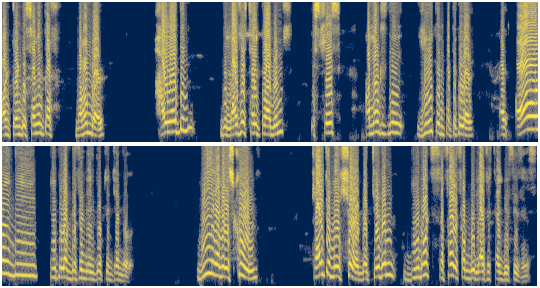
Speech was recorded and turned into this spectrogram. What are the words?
on 27th of November highlighting the lifestyle problems, stress amongst the youth in particular and all the people of different age groups in general. We in our school try to make sure that children do not suffer from the lifestyle diseases.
